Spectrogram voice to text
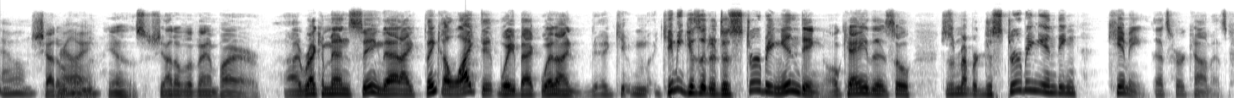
Oh, Shadow really? of a, yes, Shadow of a Vampire. I recommend seeing that. I think I liked it way back when. I Kimmy gives it a disturbing ending. Okay, the, so just remember, disturbing ending. Kimmy, that's her comments. It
